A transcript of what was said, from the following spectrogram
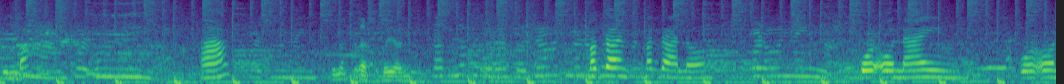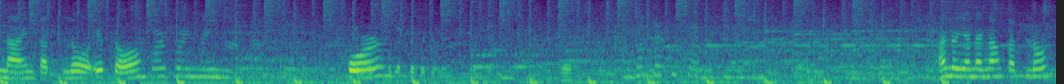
409 Ha? 409. ilang plus ba yan? Tatlo puro to. Tsaka mas malaki. Magkan, magkano? 409 lang. 409. 409, tatlo. Ito, 4.9 lang. 4. Maganda ba siya, mas. Ano, yan na lang, tatlo? 3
